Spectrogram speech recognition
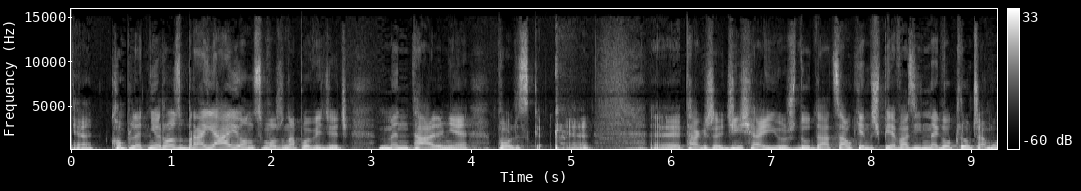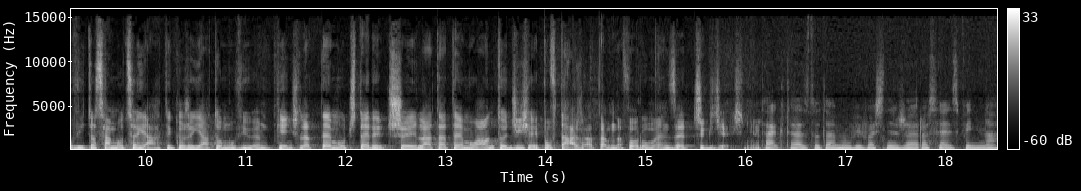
Nie? Kompletnie rozbrajając, można powiedzieć, mentalnie Polskę. Nie? E, także dzisiaj już Duda całkiem śpiewa z innego klucza. Mówi to samo co ja, tylko że ja to mówiłem 5 lat temu, 4, 3 lata temu, a on to dzisiaj powtarza tam na forum NZ czy gdzieś. Nie? Tak, teraz Duda mówi właśnie, że Rosja jest winna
